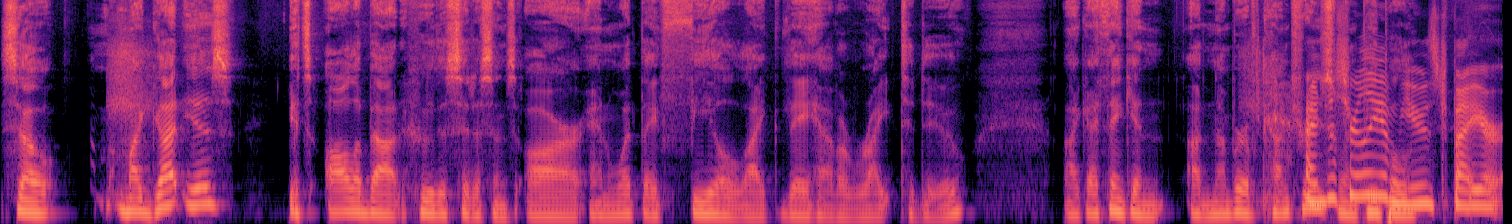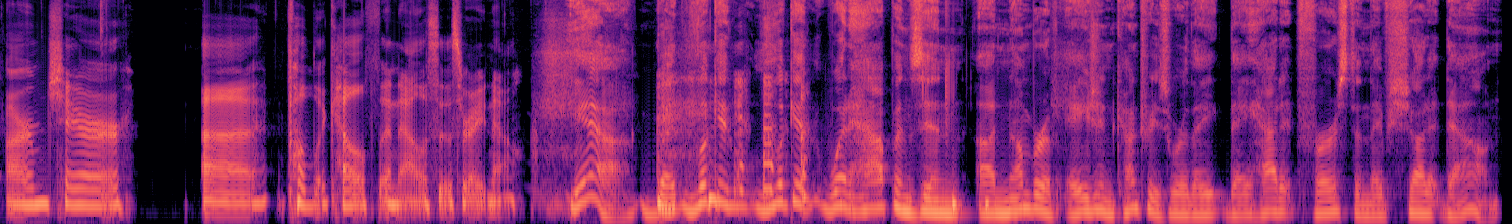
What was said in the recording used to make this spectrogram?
So my gut is it's all about who the citizens are and what they feel like they have a right to do. Like I think in a number of countries, I'm just really people, amused by your armchair uh, public health analysis right now. Yeah, but look at look at what happens in a number of Asian countries where they they had it first and they've shut it down.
